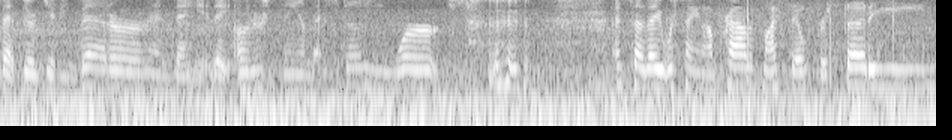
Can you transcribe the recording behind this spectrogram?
that they're getting better and they, they understand that studying works. and so they were saying, I'm proud of myself for studying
